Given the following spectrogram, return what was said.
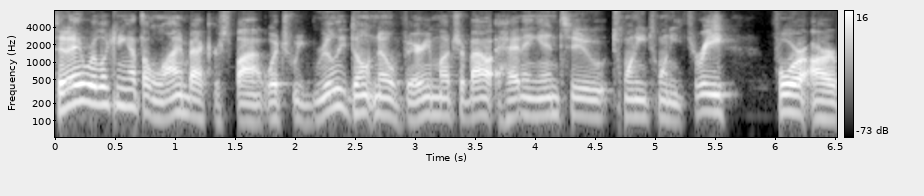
Today, we're looking at the linebacker spot, which we really don't know very much about heading into 2023 for our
